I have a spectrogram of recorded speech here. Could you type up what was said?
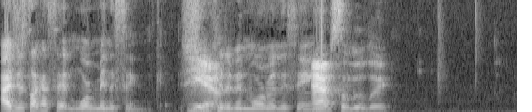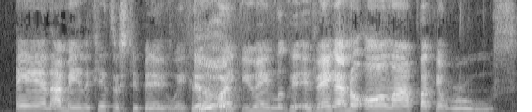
I just like I said, more menacing. She Yeah. could have been more menacing. Absolutely. And I mean, the kids are stupid anyway. Because I'm like, you ain't looking. If you ain't got no online fucking rules,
